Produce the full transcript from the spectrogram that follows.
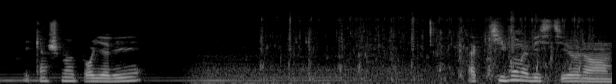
Il n'y a qu'un chemin pour y aller. Activons la bestiole. Hein.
